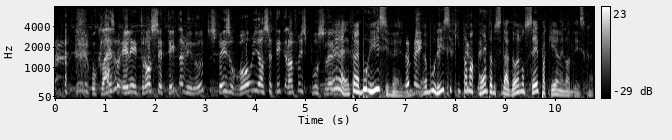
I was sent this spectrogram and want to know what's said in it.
o Clayson, ele entrou aos 70 minutos, fez o gol e aos 79 foi expulso, né? É, então é burrice, velho. Também. É burrice que toma conta do cidadão. Eu não sei pra que um negócio desse, cara.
